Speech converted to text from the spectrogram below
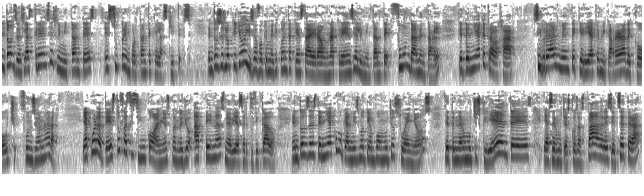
Entonces, las creencias limitantes es súper importante que las quites. Entonces, lo que yo hice fue que me di cuenta que esta era una creencia limitante fundamental que tenía que trabajar si realmente quería que mi carrera de coach funcionara. Y acuérdate, esto fue hace cinco años cuando yo apenas me había certificado. Entonces tenía como que al mismo tiempo muchos sueños de tener muchos clientes y hacer muchas cosas padres y etcétera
